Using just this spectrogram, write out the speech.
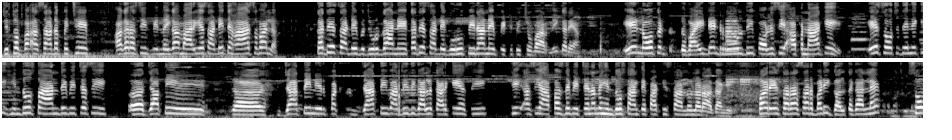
ਜਿੱਥੋਂ ਬ- ਸਾਡਾ ਪਿੱਛੇ, ਅਗਰ ਅਸੀਂ ਨਿਗਾਹ ਮਾਰੀਏ, ਸਾਡੇ ਇਤਿਹਾਸ ਵੱਲ, ਕਦੇ ਸਾਡੇ ਬਜ਼ੁਰਗਾਂ ਨੇ, ਕਦੇ ਸਾਡੇ ਗੁਰੂ ਪੀਰਾਂ ਨੇ ਪਿੱਠ ਪਿੱਛੋਂ ਵਾਰ ਨਹੀਂ ਕਰਿਆ। ਇਹ ਲੋਕ ਡਿਵਾਈਡ ਐਂਡ ਰੂਲ ਦੀ ਪਾਲਿਸੀ ਅਪਣਾ ਕੇ ਇਹ ਸੋਚਦੇ ਨੇ ਕਿ ਹਿੰਦੁਸਤਾਨ ਦੇ ਵਿੱਚ ਅਸੀਂ ਜਾਤੀ ਜਾਤੀ ਨਿਰਪੱਖ, ਜਾਤੀਵਾਦੀ ਦੀ ਗੱਲ ਕਰਕੇ ਅਸੀਂ, ਕਿ ਅਸੀਂ ਆਪਸ ਦੇ ਵਿੱਚ ਇਹਨਾਂ ਨੂੰ ਹਿੰਦੁਸਤਾਨ ਤੇ ਪਾਕਿਸਤਾਨ ਨੂੰ ਲੜਾ ਦਾਂਗੇ। ਪਰ ਇਹ ਸਰਾਸਰ ਬੜੀ ਗਲਤ ਗੱਲ ਹੈ। ਸੋ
